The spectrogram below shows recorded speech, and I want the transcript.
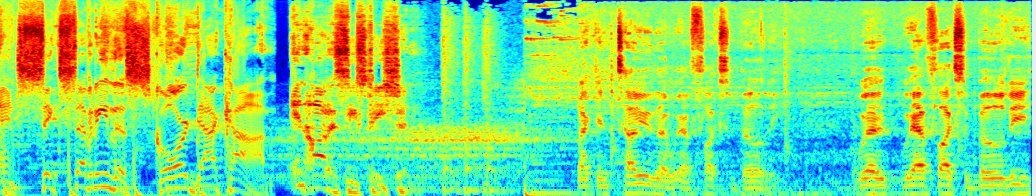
and 670thescore.com in Audacy Station. I can tell you that we have flexibility. We we have flexibility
